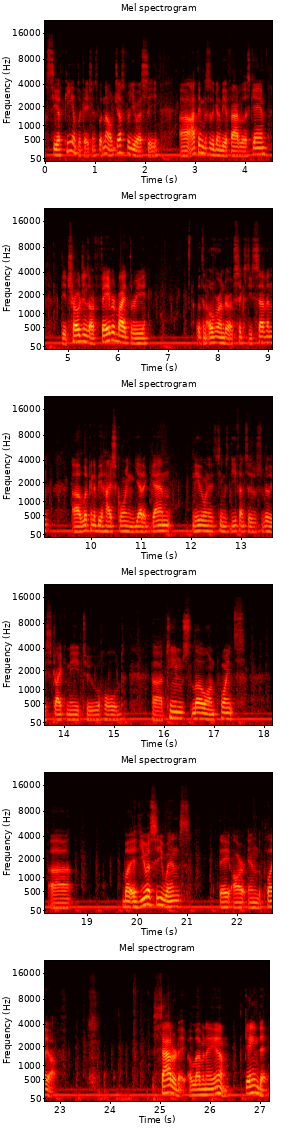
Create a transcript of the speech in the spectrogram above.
CFP implications. But no, just for USC. Uh, I think this is going to be a fabulous game. The Trojans are favored by three with an over under of 67. Uh, looking to be high scoring yet again. Neither one of these teams' defenses really strike me to hold uh, teams low on points. Uh, but if USC wins, they are in the playoff. Saturday, 11 a.m., game day.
